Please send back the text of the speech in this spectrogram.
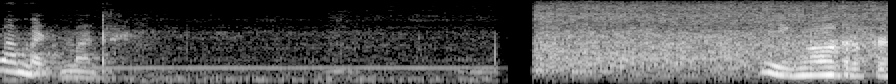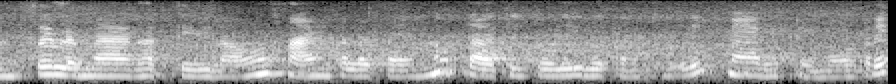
ಕಾಮೆಂಟ್ ಮಾಡಿರಿ. ಈಗ ನೋಡ್ರಿ ಫ್ರೆಂಡ್ಸ್ ಇಲ್ಲ ಮ್ಯಾಗ ಹತ್ತೀವಿ ನಾವು. ಸಾಯಂಕಾಲ ಟೈಮು ಟಾಕಿ ತೊಳಿಬೇಕಂತ ಹೇಳಿ ಮ್ಯಾಗ ಹತ್ತೀವಿ ನೋಡ್ರಿ.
